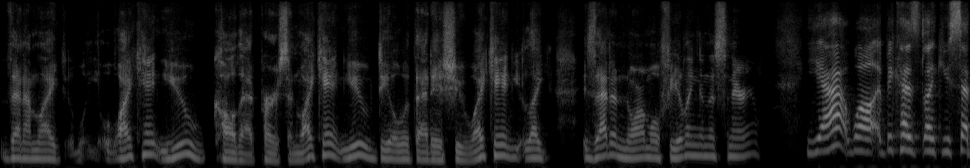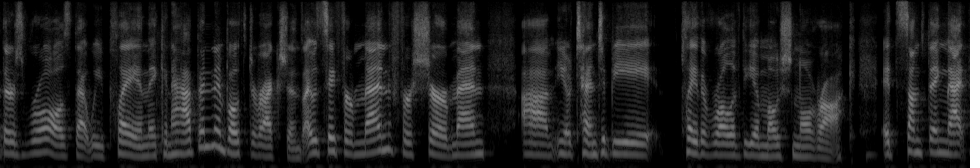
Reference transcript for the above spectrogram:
then I'm like, why can't you call that person? Why can't you deal with that issue? Why can't you like, is that a normal feeling in this scenario? Yeah, well, because like you said, there's roles that we play and they can happen in both directions. I would say for men, for sure, men, um, you know, tend to be play the role of the emotional rock. It's something that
